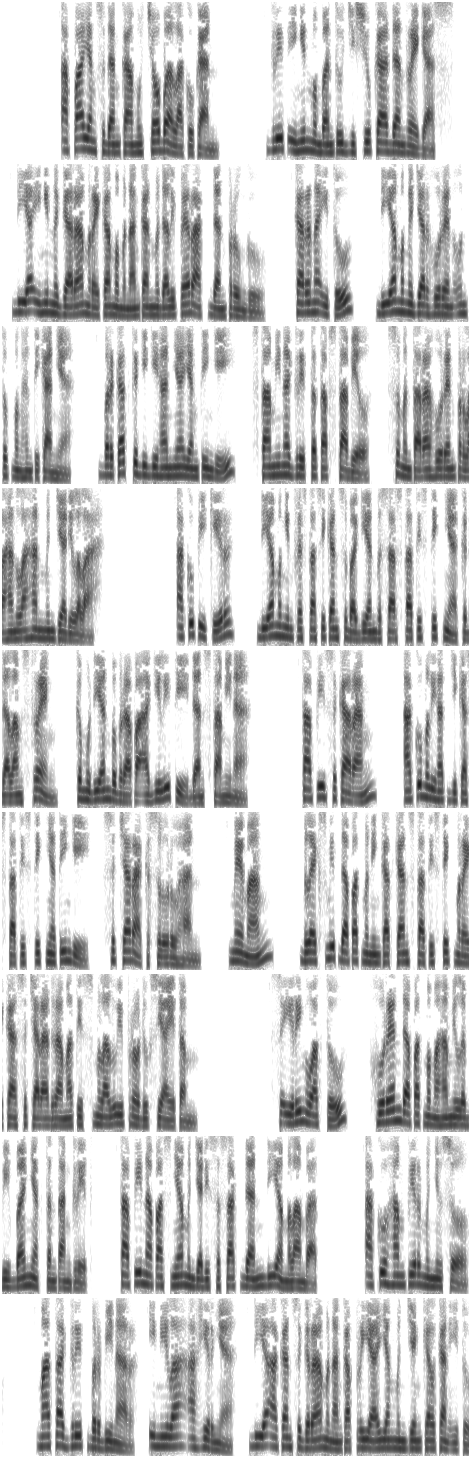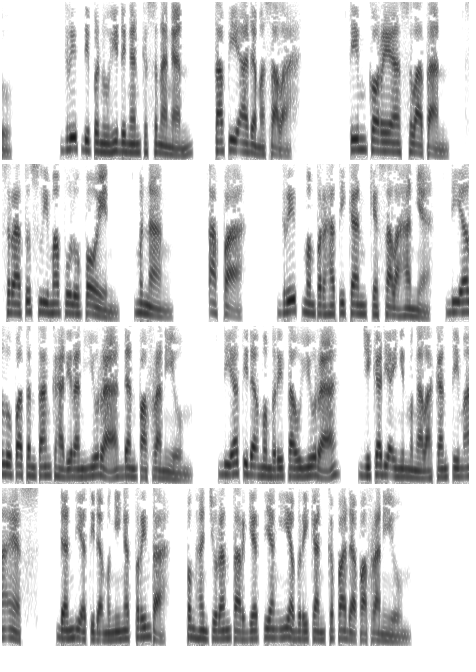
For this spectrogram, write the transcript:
Apa yang sedang kamu coba lakukan? Grid ingin membantu Jishuka dan Regas. Dia ingin negara mereka memenangkan medali perak dan perunggu. Karena itu, dia mengejar Huren untuk menghentikannya. Berkat kegigihannya yang tinggi, stamina Grid tetap stabil, sementara Huren perlahan-lahan menjadi lelah. Aku pikir, dia menginvestasikan sebagian besar statistiknya ke dalam strength, kemudian beberapa agility dan stamina. Tapi sekarang, aku melihat jika statistiknya tinggi, secara keseluruhan. Memang, Blacksmith dapat meningkatkan statistik mereka secara dramatis melalui produksi item. Seiring waktu, Huren dapat memahami lebih banyak tentang Grid. Tapi napasnya menjadi sesak dan dia melambat. Aku hampir menyusul. Mata Grid berbinar. Inilah akhirnya. Dia akan segera menangkap pria yang menjengkelkan itu. Grid dipenuhi dengan kesenangan, tapi ada masalah. Tim Korea Selatan, 150 poin, menang. Apa? Grid memperhatikan kesalahannya. Dia lupa tentang kehadiran Yura dan Pafranium. Dia tidak memberitahu Yura, jika dia ingin mengalahkan tim AS, dan dia tidak mengingat perintah, penghancuran target yang ia berikan kepada Pafranium.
